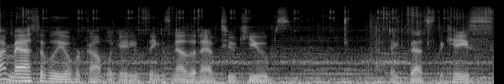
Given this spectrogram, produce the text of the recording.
I massively overcomplicating things now that I have two cubes? I think that's the case.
